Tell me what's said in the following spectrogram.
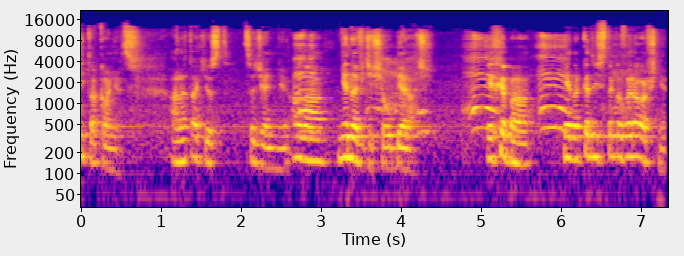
I to koniec. Ale tak jest codziennie. Ona nienawidzi się ubierać. I chyba, nie no, kiedyś z tego wyrośnie.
